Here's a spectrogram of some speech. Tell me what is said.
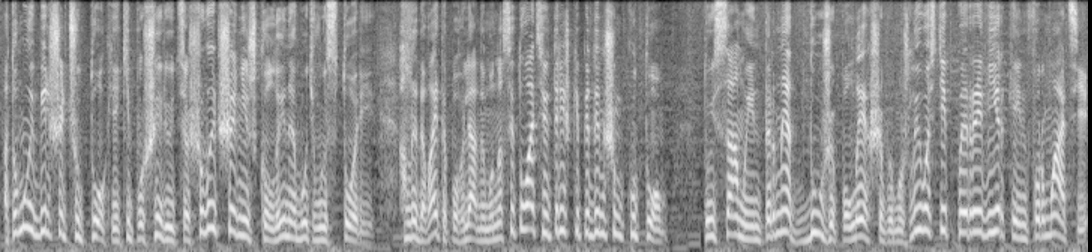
а тому і більше чуток, які поширюються швидше ніж коли-небудь в історії. Але давайте поглянемо на ситуацію трішки під іншим кутом. Той самий інтернет дуже полегшив можливості перевірки інформації.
